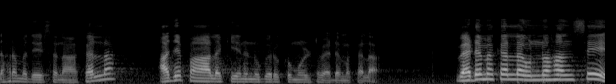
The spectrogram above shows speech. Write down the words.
ධර්ම දේශනා කළා අජපාල කියන නුගරුක මුල්ට වැඩම කළා. වැඩම කළා උන්වහන්සේ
